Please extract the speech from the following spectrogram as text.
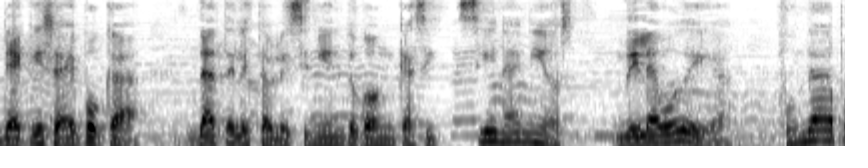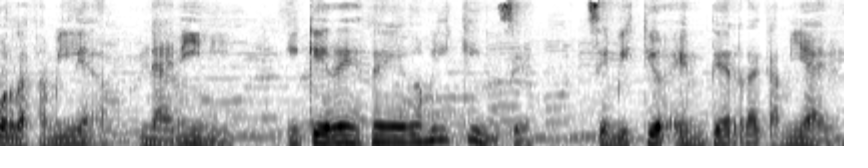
De aquella época data el establecimiento con casi 100 años de la bodega, fundada por la familia Nanini y que desde 2015 se invistió en Terra Camiare,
